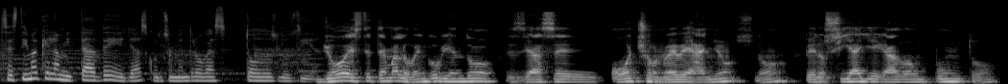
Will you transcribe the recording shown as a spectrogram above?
Se estima que la mitad de ellas consumen drogas todos los días. Yo este tema lo vengo viendo desde hace 8 o 9 años, ¿no? Pero sí ha llegado a un punto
